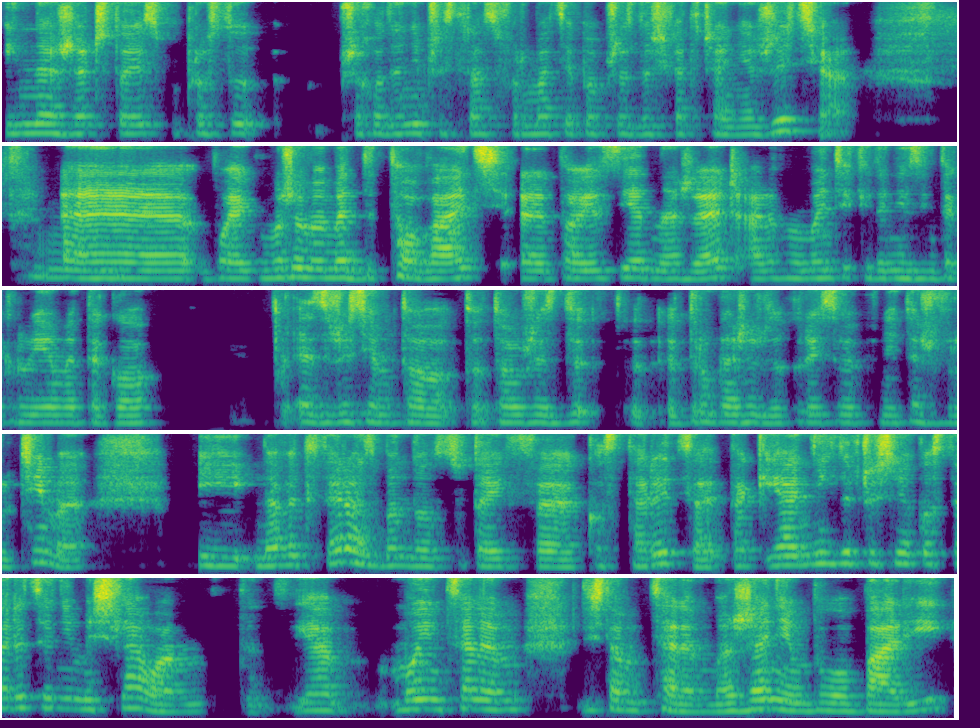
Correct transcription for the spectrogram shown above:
inna rzecz to jest po prostu przechodzenie przez transformację poprzez doświadczenie życia. Mm. E, bo jak możemy medytować, e, to jest jedna rzecz, ale w momencie, kiedy nie zintegrujemy tego z życiem, to, to, to już jest druga rzecz, do której sobie pewnie też wrócimy. I nawet teraz, będąc tutaj w Kostaryce, tak ja nigdy wcześniej o Kostaryce nie myślałam. Ja, moim celem, gdzieś tam celem, marzeniem było Bali,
